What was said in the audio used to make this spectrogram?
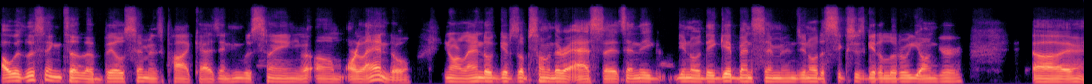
I was listening to the Bill Simmons podcast and he was saying um Orlando, you know, Orlando gives up some of their assets and they, you know, they get Ben Simmons, you know, the Sixers get a little younger uh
